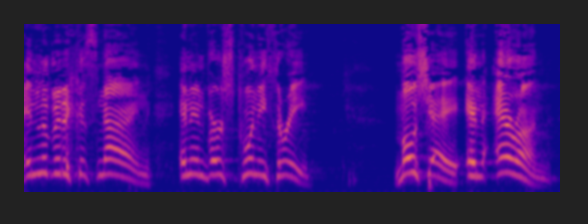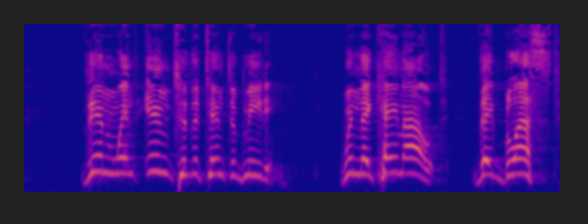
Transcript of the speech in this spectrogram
in Leviticus 9 and in verse 23, Moshe and Aaron then went into the tent of meeting. When they came out, they blessed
